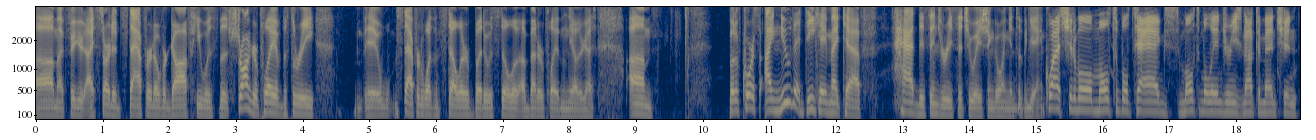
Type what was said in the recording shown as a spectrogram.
Um, I figured I started Stafford over Goff. He was the stronger play of the three. It- Stafford wasn't stellar, but it was still a, a better play than the other guys. Um, but of course, I knew that DK Metcalf had this injury situation going into the game. Questionable, multiple tags, multiple injuries, not to mention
